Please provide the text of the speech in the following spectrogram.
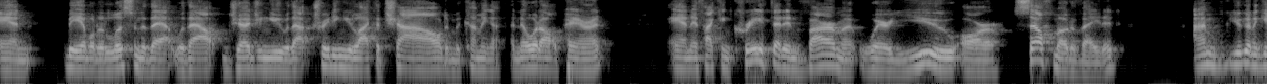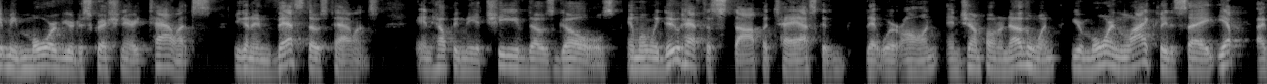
And be able to listen to that without judging you, without treating you like a child and becoming a, know it all parent. And if I can create that environment where you are self motivated, I'm you're going to give me more of your discretionary talents. You're going to invest those talents in helping me achieve those goals. And when we do have to stop a task that we're on and jump on another one, you're more than likely to say, Yep, I,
